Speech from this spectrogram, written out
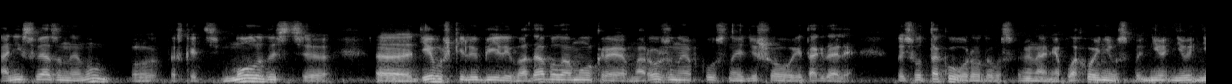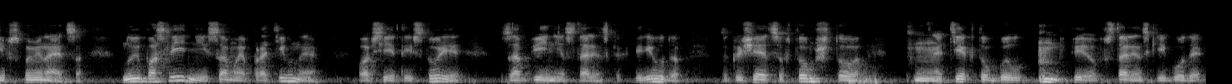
они связаны, ну, э, так сказать, молодость, э, девушки любили, вода была мокрая, мороженое вкусное, дешевое и так далее. То есть вот такого рода воспоминания. Плохое не, не, не, вспоминается. Ну и последнее, и самое противное во всей этой истории забвения сталинских периодов – заключается в том, что те, кто был в сталинские годы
